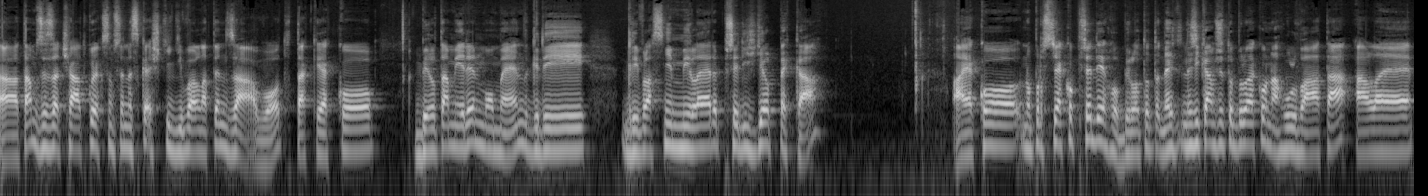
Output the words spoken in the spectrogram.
eh, tam ze začátku, jak jsem se dneska ještě díval na ten závod, tak jako byl tam jeden moment, kdy, kdy vlastně Miller předjížděl Peka, a jako, no prostě jako před jeho. Bylo to, ne, neříkám, že to bylo jako na hulváta, ale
